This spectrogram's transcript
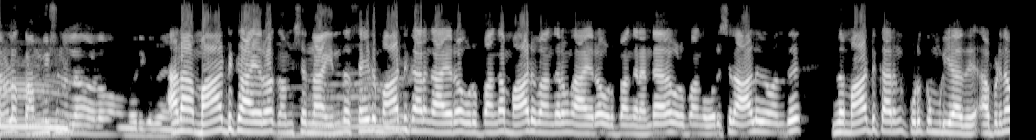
எவ்வளவு கமிஷன் எல்லாம் ஆனா மாட்டுக்கு ஆயிரம் ரூபாய் கமிஷன் தான். இந்த சைடு மாட்டுக்காரங்க ஆயிரம் ரூபாய் கொடுப்பாங்க மாடு வாங்குறவங்க ஆயிரம் ரூபாய் கொடுப்பாங்க ரெண்டாயிரம் ரூபாய் கொடுப்பாங்க. ஒரு சில ஆளுங்க வந்து இந்த மாட்டுக்காரங்க கொடுக்க முடியாது. அப்படின்னா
